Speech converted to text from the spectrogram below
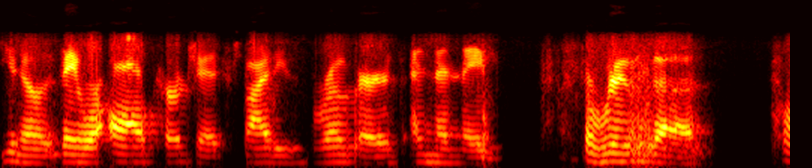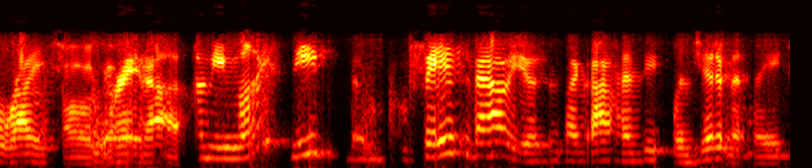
you know they were all purchased by these brokers and then they threw the price Oh, straight up. I mean my seats face value since I got my seats legitimately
